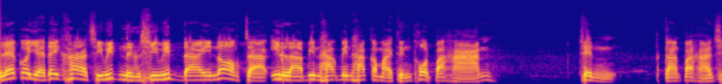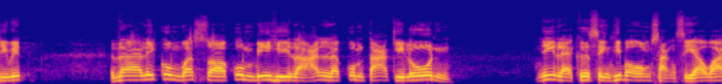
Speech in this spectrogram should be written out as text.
และก็อย่าได้ฆ่าชีวิตหนึ่งชีวิตใดนอกจากอิลลาบินฮักบินฮักก็หมายถึงโทษประหาร เช่นการประหารชีวิตดาลิกุมวัสซอกุมบีฮีลานและกุมตากิลูน นี่แหละคือสิ่งที่พระองค์สั่งเสียไว้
